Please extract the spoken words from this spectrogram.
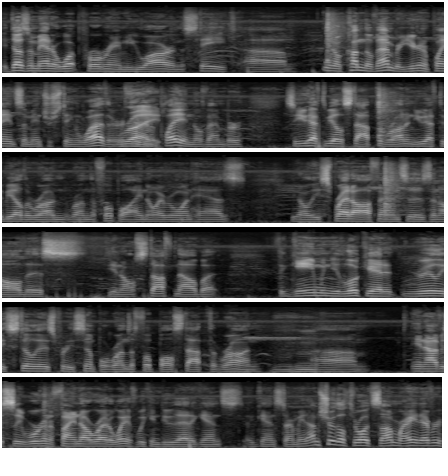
it doesn't matter what program you are in the state. Um, you know, come November, you're going to play in some interesting weather. If right. You're going to play in November, so you have to be able to stop the run and you have to be able to run run the football. I know everyone has, you know, these spread offenses and all this, you know, stuff now, but the game when you look at it really still is pretty simple run the football stop the run mm-hmm. um, and obviously we're going to find out right away if we can do that against against mean, I'm sure they'll throw it some, right? Every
